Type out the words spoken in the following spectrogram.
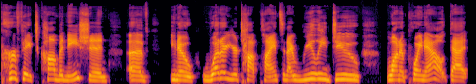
perfect combination of, you know, what are your top clients? And I really do want to point out that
